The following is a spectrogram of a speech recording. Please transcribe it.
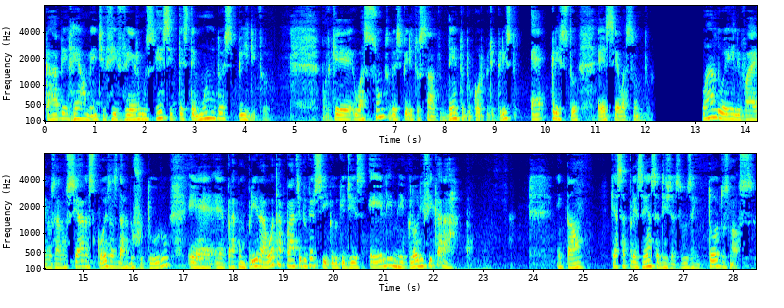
cabe realmente vivermos esse testemunho do Espírito. Porque o assunto do Espírito Santo dentro do corpo de Cristo é Cristo. Esse é o assunto. Quando ele vai nos anunciar as coisas do futuro, é, é para cumprir a outra parte do versículo que diz: Ele me glorificará. Então, que essa presença de Jesus em todos nós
